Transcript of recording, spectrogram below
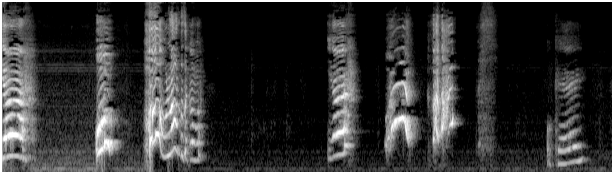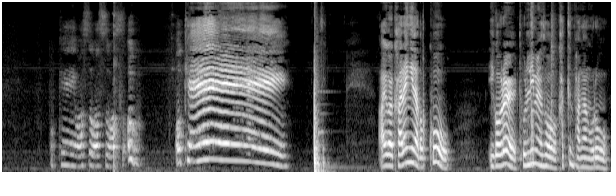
야! 오! 어! 올라온다 잠깐만 야! 와! 오케이 오케이 왔어 왔어 왔어 어구 오케이 아 이걸 가랭이다 넣고 이거를 돌리면서 같은 방향으로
